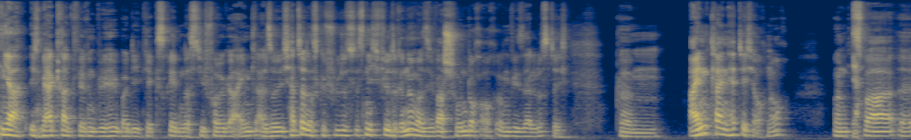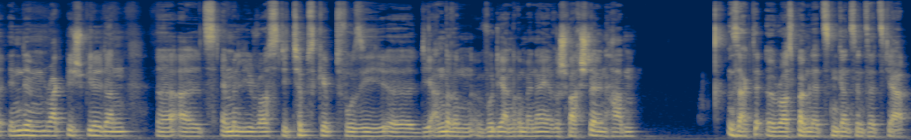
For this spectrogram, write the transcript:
ja, ich merke gerade, während wir hier über die Gags reden, dass die Folge eigentlich, also ich hatte das Gefühl, es ist nicht viel drin, aber sie war schon doch auch irgendwie sehr lustig. Ähm, einen kleinen hätte ich auch noch. Und Ja. zwar äh, in dem Rugby-Spiel dann, äh, als Emily Ross die Tipps gibt, wo sie äh, die anderen, wo die anderen Männer ihre Schwachstellen haben, sagt äh, Ross beim letzten ganz entsetzt, ja,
